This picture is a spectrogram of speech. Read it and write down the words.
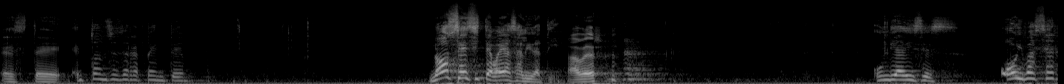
Este, entonces de repente, no sé si te vaya a salir a ti. A ver. Un día dices, hoy va a ser,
